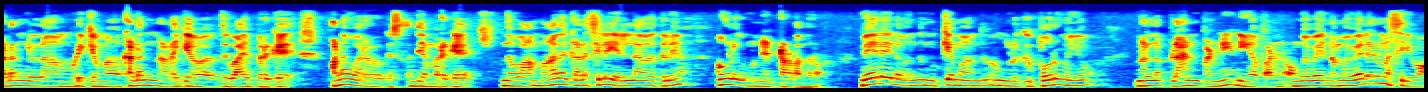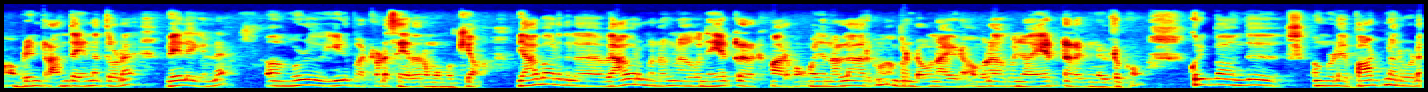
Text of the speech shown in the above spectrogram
கடன்கள்லாம் முடிக்கமா கடன் அடைக்கிறதுக்கு வாய்ப்பு இருக்குது பண வரவுக்கு சாத்தியம் இருக்குது இந்த வா மாத கடைசியில் எல்லா விதத்துலேயும் உங்களுக்கு முன்னேற்றம் நடந்துடும் வேலையில் வந்து முக்கியமாக வந்து உங்களுக்கு பொறுமையும் நல்ல பிளான் பண்ணி நீங்கள் பண்ணணும் உங்கள் வே நம்ம வேலையை நம்ம செய்வோம் அப்படின்ற அந்த எண்ணத்தோட வேலைகளில் முழு ஈடுபாட்டோட செய்கிறது ரொம்ப முக்கியம். வியாபாரத்தில் வியாபாரம் பண்ணவங்க கொஞ்சம் ஏற்ற இறக்கமாக இருக்கும். கொஞ்சம் நல்லா இருக்கும் அப்புறம் டவுன் ஆகிடும். அப்புறம் கொஞ்சம் ஏற்ற இறக்கங்கள் இருக்கும். குறிப்பாக வந்து உங்களுடைய பார்ட்னரோட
